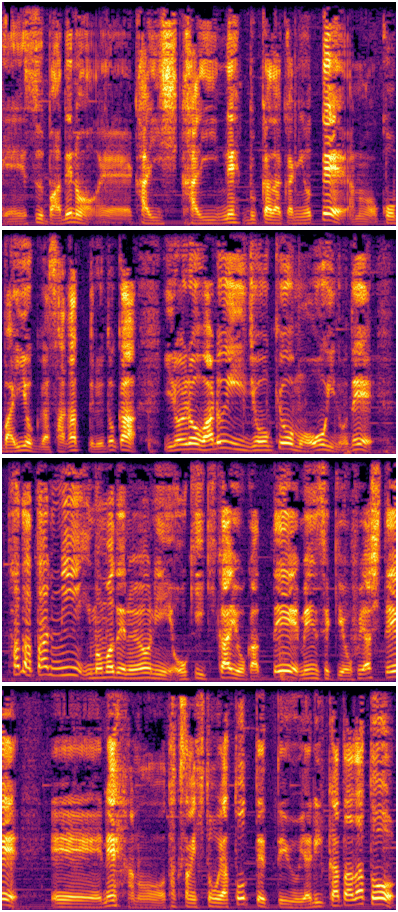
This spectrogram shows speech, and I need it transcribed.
えー、スーパーでの、えー、買い、買いね、物価高によって、あの、購買意欲が下がってるとか、いろいろ悪い状況も多いので、ただ単に今までのように大きい機械を買って、面積を増やして、えー、ね、あの、たくさん人を雇ってっていうやり方だと、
